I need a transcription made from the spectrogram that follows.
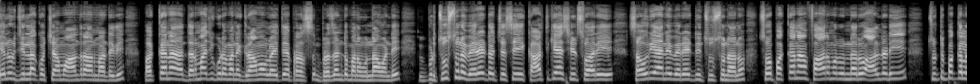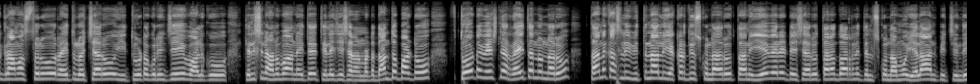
ఏలూరు జిల్లాకు వచ్చాము ఆంధ్ర అనమాట ఇది. పక్కన ధర్మాజిగూడెం అనే గ్రామంలో అయితే ప్రజెంట్ మనం ఉన్నామండి. ఇప్పుడు చూస్తున్న వెరైటీ వచ్చేసి కార్తికేయ సీడ్స్ వారి శౌర్య అనే వెరైటీని చూస్తున్నాను. సో పక్కన ఫార్మర్ ఉన్నారు. ఆల్రెడీ చుట్టుపక్కల గ్రామస్తులు రైతులు వచ్చారు. ఈ తోట గురించి వాళ్ళకు తెలిసిన అనుభవాన్ని అయితే తెలియజేశారు అనమాట దాంతోపాటు తోట వేసిన రైతన్న ఉన్నారు. తనకు అసలు ఈ విత్తనాలు ఎక్కడ తీసుకున్నారు? తను ఏ వెరైటీ వేశారు? తన ద్వారానే తెలుసుకుందాము. ఎలా అనిపించింది?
